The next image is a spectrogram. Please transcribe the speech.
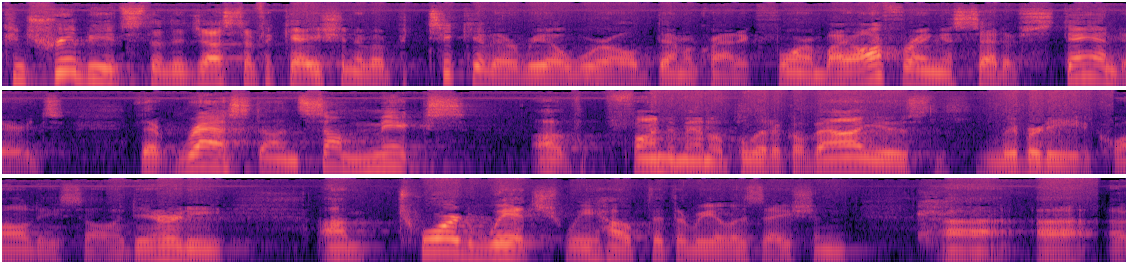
contributes to the justification of a particular real world democratic form by offering a set of standards that rest on some mix of fundamental political values liberty, equality, solidarity, um, toward which we hope that the realization, uh, uh, uh,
